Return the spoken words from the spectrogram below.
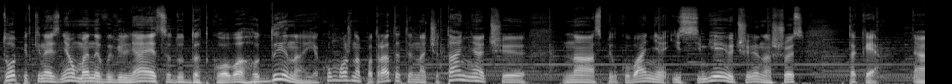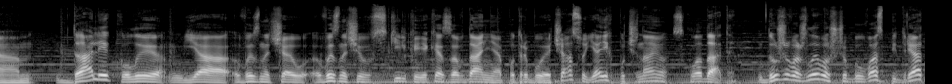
то під кінець дня у мене вивільняється додаткова година, яку можна потратити на читання чи на спілкування із сім'єю, чи на щось таке. Далі, коли я визначив, визначив, скільки яке завдання потребує часу, я їх починаю складати. Дуже важливо, щоб у вас підряд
